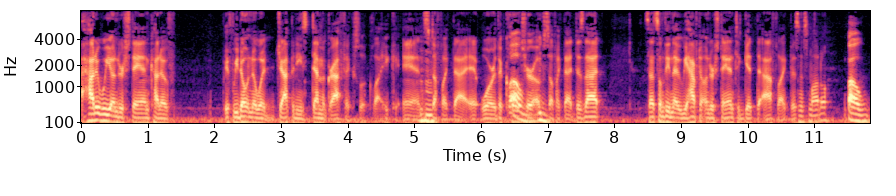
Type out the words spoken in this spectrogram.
How do we understand kind of if we don't know what Japanese demographics look like and mm-hmm. stuff like that or the culture well, of stuff like that does that is that something that we have to understand to get the Aflac business model? Well,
